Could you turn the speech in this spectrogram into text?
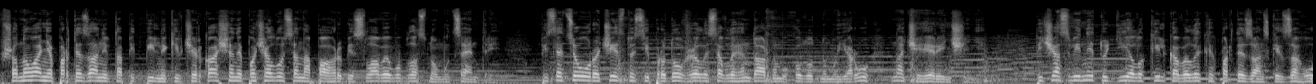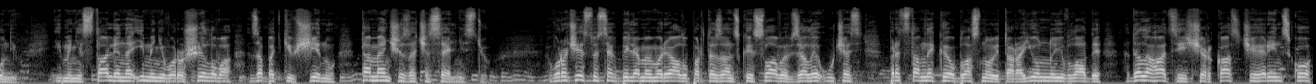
Вшанування партизанів та підпільників Черкащини почалося на пагорбі слави в обласному центрі. Після цього урочистості продовжилися в легендарному Холодному Яру на Чигиринщині. Під час війни тут діяло кілька великих партизанських загонів імені Сталіна, імені Ворошилова за батьківщину та менше за чисельністю. В урочистостях біля меморіалу партизанської слави взяли участь представники обласної та районної влади, делегації з Черкас, Чигиринського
